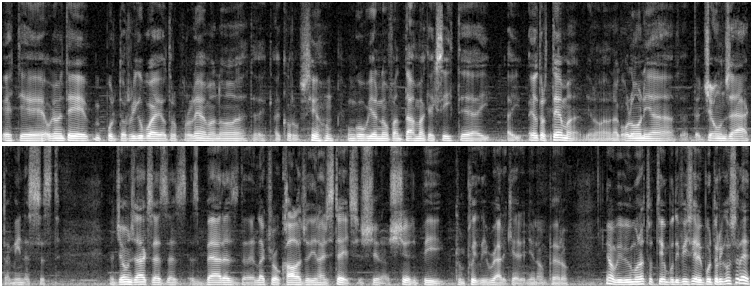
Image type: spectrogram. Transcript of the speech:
Este, obviamente en Puerto Rico pues hay otros problemas, ¿no? Este, hay corrupción, un gobierno fantasma que existe, hay, hay, hay otros temas, you know, una colonia, the Jones Act, I mean, it's just... Jones Act is as, as bad as the Electoral College of the United States. You know, should be completely eradicated, you know. Pero you know, vivimos estos tiempos difíciles. Puerto Rico se, le,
